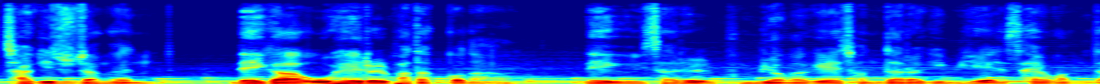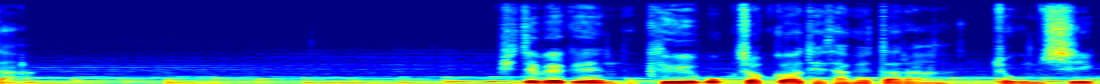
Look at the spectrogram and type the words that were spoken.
자기 주장은 내가 오해를 받았거나 내 의사를 분명하게 전달하기 위해 사용합니다. 피드백은 그 목적과 대상에 따라 조금씩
